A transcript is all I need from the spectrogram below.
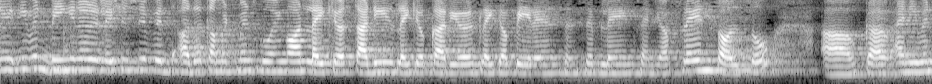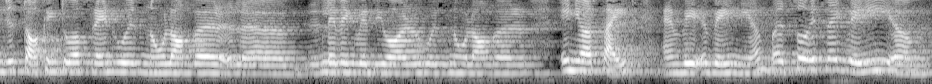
e- even being in a relationship with other commitments going on, like your studies, like your careers, like your parents and siblings and your friends also, uh, and even just talking to a friend who is no longer uh, living with you or who is no longer in your sight and way, way near. But so it's like very, um,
